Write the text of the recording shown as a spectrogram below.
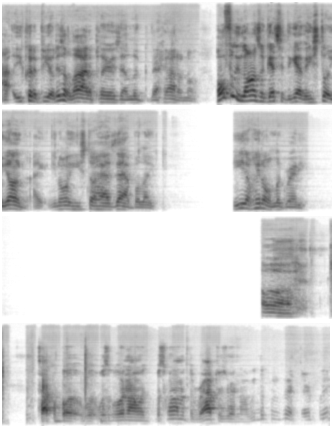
I, you could appeal. There's a lot of players that look. That, I don't know. Hopefully, Lonzo gets it together. He's still young. I, you know, he still has that. But like, he don't. He don't look ready. Uh, Talk about what, what's going on with what's going on with the Raptors right now. We looking good, third place.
